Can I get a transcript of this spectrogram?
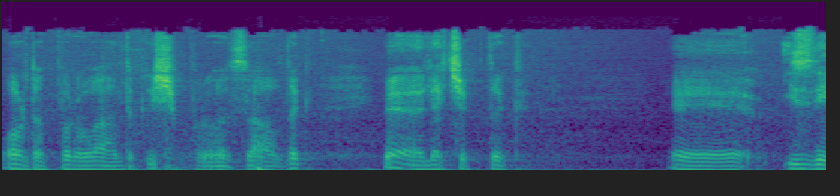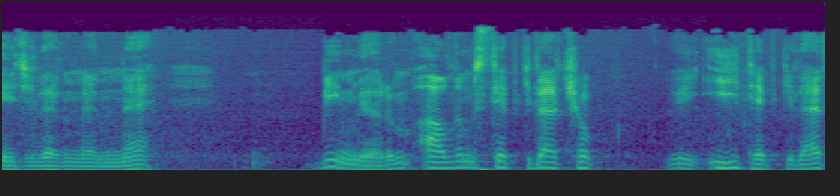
orada prova aldık. ışık provası aldık ve öyle çıktık. E, izleyicilerin önüne bilmiyorum. Aldığımız tepkiler çok e, iyi tepkiler.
